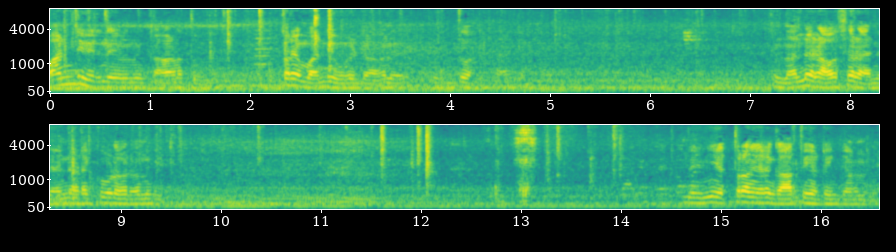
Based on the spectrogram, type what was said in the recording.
വണ്ടി വരുന്നതിനൊന്നും കാണത്തുള്ളു. ഇത്രയും വണ്ടി പോയിട്ട് അവന് എന്തുവാ? നല്ലൊരു അവസരമായിരുന്നു. എന്റെ ഇടയ്ക്കൂടെ ഓരോന്ന് കിട്ടി. ഇനി എത്ര നേരം കാത്തു കേട്ടിരിക്കാമെന്ന്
